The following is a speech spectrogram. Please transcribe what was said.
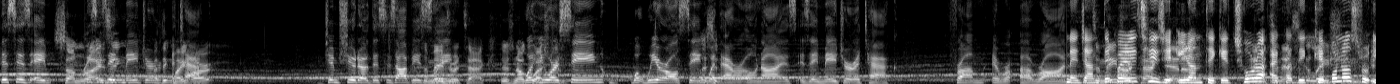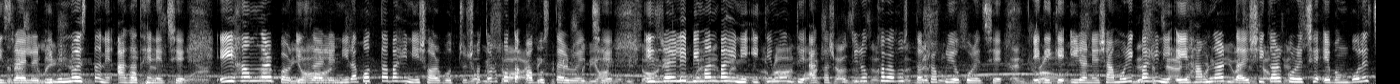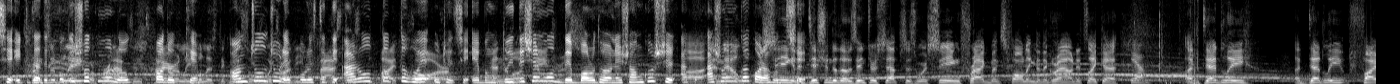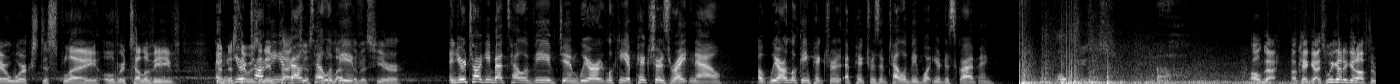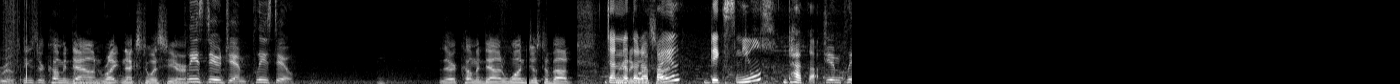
This is a Sun this is a rising. major I think my attack. art. Jim Shudo, this is It's a major attack. There's no what question. you are seeing, what we are all seeing with our own eyes is a major attack মানে জানতে পেরেছি যে Iran থেকে ছোড়া একাধিক ক্ষেপণাস্ত্র ইসরায়েলের বিভিন্ন স্থানে আঘাত হেনেছে। এই হামলার পর ইসরায়েলের নিরাপত্তা বাহিনী সর্বোচ্চ সতর্কতা অবস্থায় রয়েছে। ইসরায়েলি বিমান বাহিনী ইতিমধ্যে আকাশ প্রতিরক্ষা ব্যবস্থা সক্রিয় করেছে। এদিকে ইরানের সামরিক বাহিনী এই হামলার দায় স্বীকার করেছে এবং বলেছে এটি তাদের প্রতিশোধমূলক পদক্ষেপ। অঞ্চল জুড়ে পরিস্থিতি আরও উত্তপ্ত হয়ে উঠেছে এবং দুই দেশের মধ্যে বড় বড় ধরনের সংঘর্ষের আ- Uh, and now আশঙ্কা what করা we're seeing হচ্ছে in addition to those intercepts is we're seeing fragments falling to the ground. It's like a Yeah. a deadly a deadly fireworks display over Tel Aviv. Goodness, you're there was an talking impact about just Tel to the Aviv. left of us here. And you're talking about Tel Aviv, Jim. We are looking at pictures right now. Oh, we are looking picture, at pictures of Tel Aviv, what you're describing. Oh Jesus. Oh, God. Okay, guys, we got to get off the roof. These are coming down right next to us here. Please do, Jim. Please do. They're coming down. One just about. Rafael, News, Dhaka. Jim, please.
